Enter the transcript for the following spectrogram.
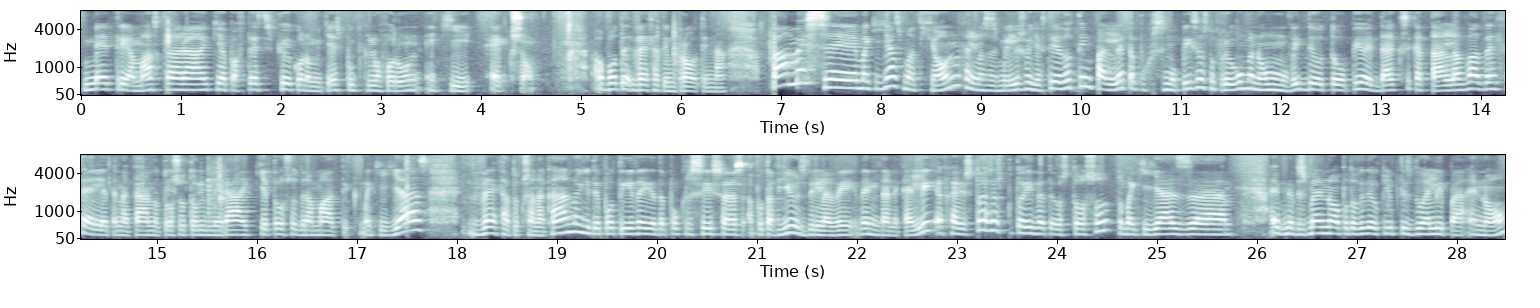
μέτρια μάσκαρα και από αυτές τις πιο οικονομικές που κυκλοφορούν εκεί έξω. Οπότε δεν θα την πρότεινα. Πάμε σε μακιγιάζ ματιών. Θέλω να σας μιλήσω για αυτή εδώ την παλέτα που χρησιμοποίησα στο προηγούμενο μου βίντεο, το οποίο εντάξει κατάλαβα, δεν θέλετε να κάνω τόσο τολμηρά και τόσο dramatic μακιγιάζ. Δεν θα το ξανακάνω, γιατί από ό,τι είδα η ανταπόκρισή σας, από τα views δηλαδή, δεν ήταν καλή. Ευχαριστώ εσάς που το είδατε ωστόσο, το μακιγιάζ ε, εμπνευσμένο από το βίντεο κλιπ της Dua εννοώ.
